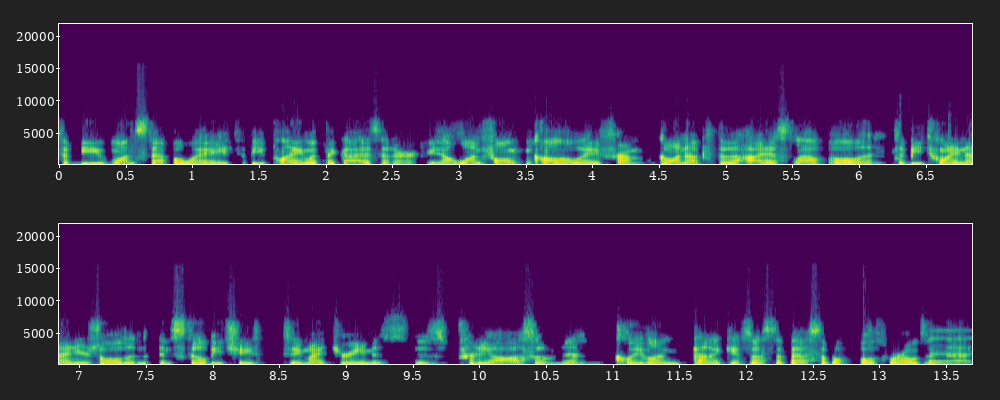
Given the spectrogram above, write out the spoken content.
to be one step away, to be playing with the guys that are you know one phone call away from going up to the highest level, and to be 29 years old and, and still be chasing my dream is is pretty awesome. And Cleveland kind of gives us the best of both worlds in that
